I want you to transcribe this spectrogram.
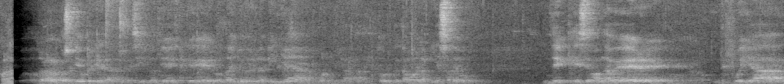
Otra cosa que yo quería decir también es que los daños en la piña, bueno, ya todos los que estamos en la piña sabemos, de que se van a ver eh, después ya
